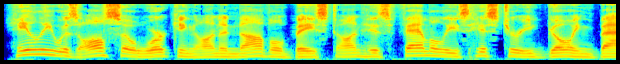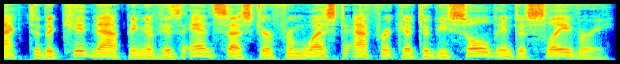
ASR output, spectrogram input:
Haley was also working on a novel based on his family's history going back to the kidnapping of his ancestor from West Africa to be sold into slavery,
